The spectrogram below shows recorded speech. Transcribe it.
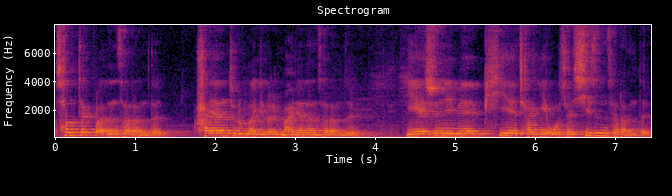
선택받은 사람들, 하얀 두루마기를 마련한 사람들, 예수님의 피에 자기 옷을 씻은 사람들,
